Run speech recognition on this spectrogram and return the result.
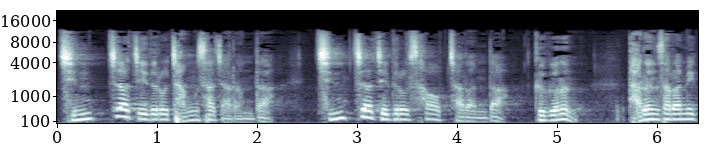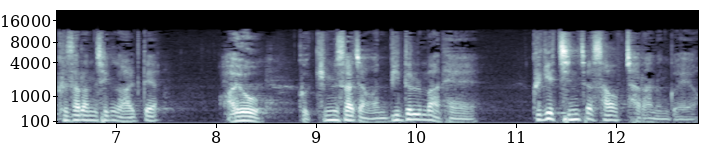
진짜 제대로 장사 잘한다. 진짜 제대로 사업 잘한다. 그거는 다른 사람이 그 사람 생각할 때 아유 그 김 사장은 믿을만 해. 그게 진짜 사업 잘하는 거예요.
